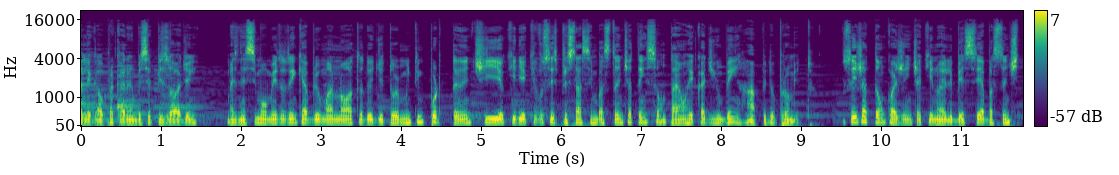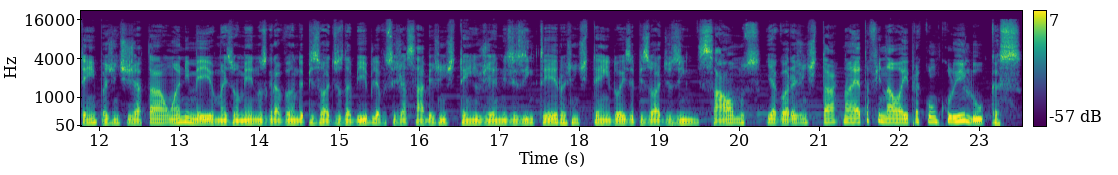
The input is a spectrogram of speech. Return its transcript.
Tá legal pra caramba esse episódio, hein? Mas nesse momento eu tenho que abrir uma nota do editor muito importante e eu queria que vocês prestassem bastante atenção, tá? É um recadinho bem rápido, eu prometo. Vocês já estão com a gente aqui no LBC há bastante tempo, a gente já está há um ano e meio mais ou menos gravando episódios da Bíblia. Você já sabe, a gente tem o Gênesis inteiro, a gente tem dois episódios em Salmos e agora a gente está na reta final aí para concluir Lucas.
